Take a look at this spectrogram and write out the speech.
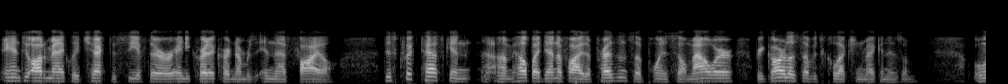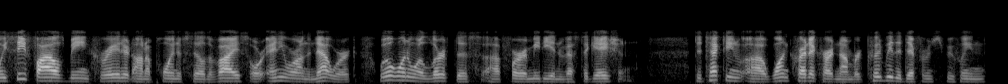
and to automatically check to see if there are any credit card numbers in that file. This quick test can um, help identify the presence of point-of-sale malware regardless of its collection mechanism. When we see files being created on a point-of-sale device or anywhere on the network, we'll want to alert this uh, for immediate investigation. Detecting uh, one credit card number could be the difference between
